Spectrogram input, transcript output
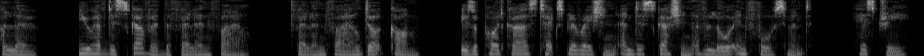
Hello. You have discovered the Felon File. FelonFile.com is a podcast exploration and discussion of law enforcement, history,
